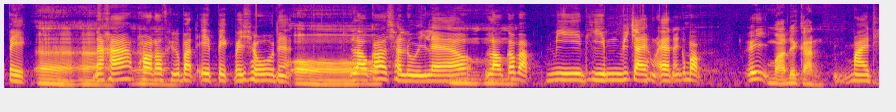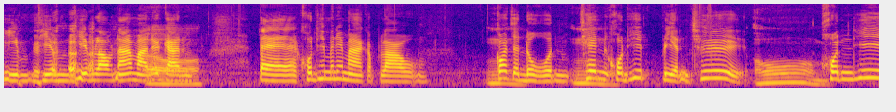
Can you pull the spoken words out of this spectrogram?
เปกเออเออนะคะ พอเราถือบัตรเอเปกไปโชว์เนี่ย อ๋อ เราก็ฉลุยแล้วอืมอืม เราก็แบบมีทีมวิจัยของแอนแอนก็บอกเอ้ยมาด้วยกันมาทีมทีมทีมเรานะมาด้วยกัน อ๋อแต่คนที่ไม่ได้มากับเรา อืม ก็จะโดน อืม เช่น คนที่เปลี่ยนชื่อ โอ้คนที่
